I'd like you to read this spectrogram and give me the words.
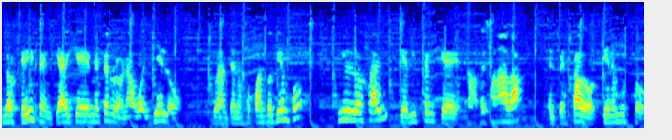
los que dicen que hay que meterlo en agua y hielo durante no sé cuánto tiempo, y los hay que dicen que no, de eso nada, el pescado tiene mucho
